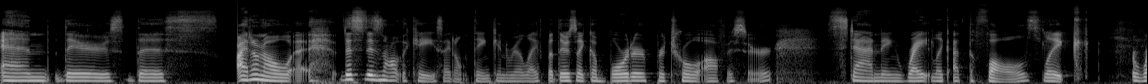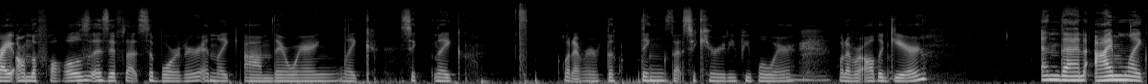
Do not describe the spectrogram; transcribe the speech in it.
And there's this I don't know, this is not the case, I don't think, in real life, but there's like a border patrol officer standing right like at the falls, like right on the falls as if that's the border and like um they're wearing like sec- like whatever the things that security people wear whatever all the gear and then i'm like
